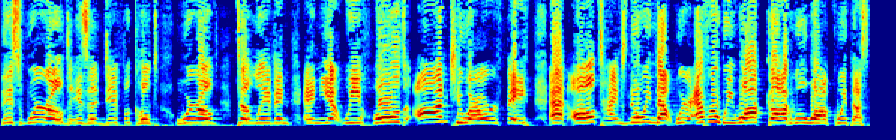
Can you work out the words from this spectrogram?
This world is a difficult world to live in, and yet we hold on to our faith at all times, knowing that wherever we walk, God will walk with us.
